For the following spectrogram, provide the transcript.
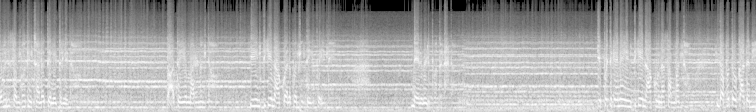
ఏమని సంబోధించాలో తెలియటం లేదు. తాతయ్య మరణంతో ఈ ఇంటికి నాకు అనుబంధం తెగిపోయింది. నేను వెళ్ళిపోతున్నాను. ఇప్పటికైనా ఇంటికి నాకు ఉన్న సంబంధం డబ్బుతో కాదని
